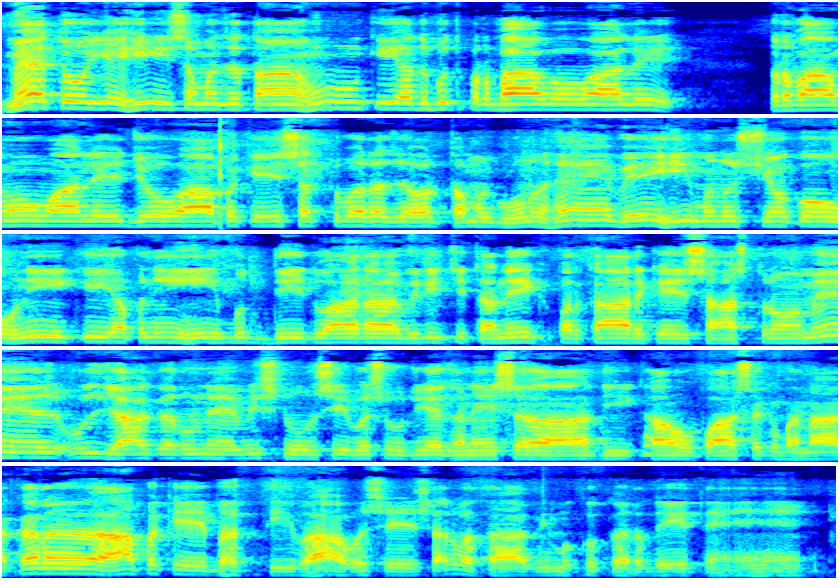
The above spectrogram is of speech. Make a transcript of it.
मैं तो यही समझता हूँ कि अद्भुत प्रभाव वाले प्रभावों वाले जो आपके सत्वरज और तम गुण हैं, वे ही मनुष्यों को उन्हीं की अपनी ही बुद्धि द्वारा विरिचित अनेक प्रकार के शास्त्रों में उलझाकर उन्हें विष्णु, शिव, सूर्य, गणेश आदि का उपासक बनाकर आपके भक्ति भाव से सर्वथा विमुख कर देते हैं।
